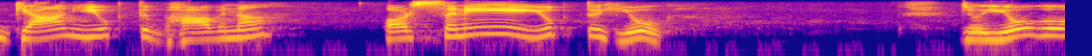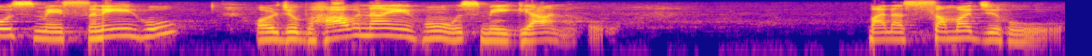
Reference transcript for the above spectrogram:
ज्ञान युक्त भावना और स्नेह युक्त योग। जो योग हो, उसमें स्नेह हो और जो भावनाएँ हो, उसमें ज्ञान हो। माना समझ हो।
